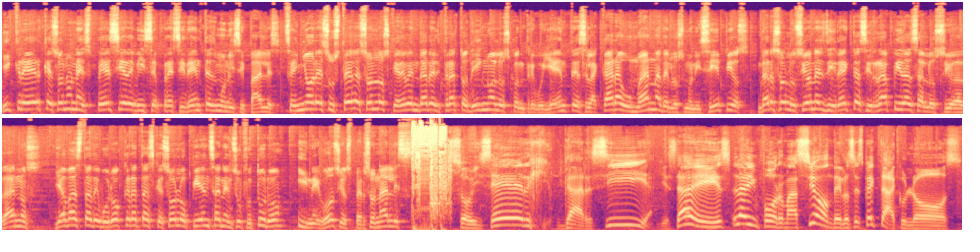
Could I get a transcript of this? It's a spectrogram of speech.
y creer que son una especie de vicepresidentes municipales. Señores, ustedes son los que deben dar el trato digno a los contribuyentes, la cara humana de los municipios, dar soluciones directas y rápidas a los ciudadanos. Ya basta de burócratas que solo piensan en su futuro y negocios personales. Soy Sergio García y esta es la información de los espectáculos.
